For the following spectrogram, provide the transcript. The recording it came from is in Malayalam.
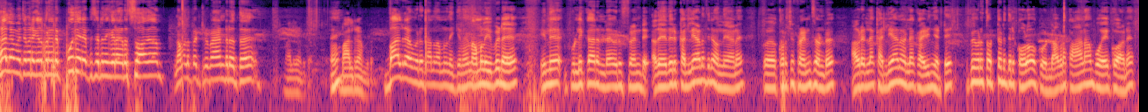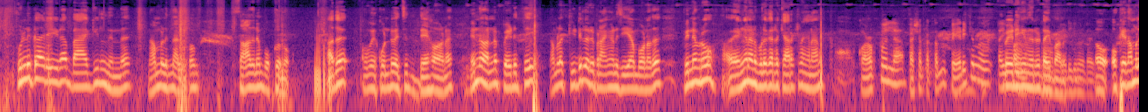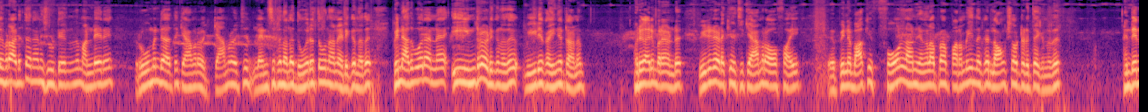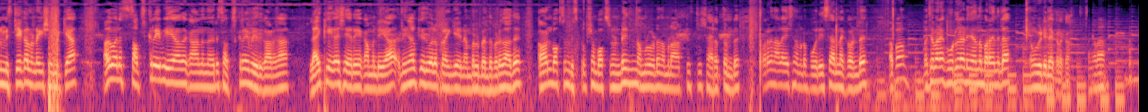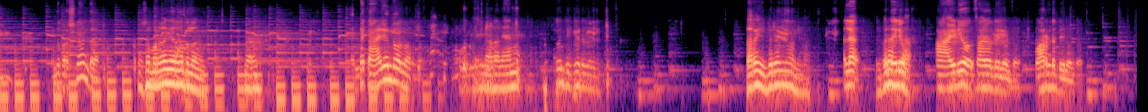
ഹലോ മച്ചമ്മ കൽപ്പനയുടെ പുതിയൊരു എപ്പിസോഡ് നിങ്ങൾക്ക് സ്വാഗതം. നമ്മളിപ്പോൾ ട്രിവാൻഡ്രത്ത്? ബാലരാമപുരം. ബാലരാമപുരത്താണ് നമ്മൾ നിൽക്കുന്നത്. നമ്മൾ ഇവിടെ ഇന്ന് പുള്ളിക്കാരന്റെ ഒരു ഫ്രണ്ട് അതായത് ഒരു കല്യാണത്തിന് വന്നതാണ് കുറച്ച് ഫ്രണ്ട്സ് ഉണ്ട്. അവരെല്ലാം കല്യാണം എല്ലാം കഴിഞ്ഞിട്ട് ഇപ്പോൾ ഇവിടെ തൊട്ടടുത്തൊരു കുളമൊക്കെ ഉണ്ട്. അവിടെ കാണാൻ പോയേക്കുവാണ്. പുള്ളിക്കാരിയുടെ ബാഗിൽ നിന്ന് നമ്മൾ ഇന്ന് അല്പം സാധനം പൊക്കുന്നു. അത് കൊ- കൊണ്ടുവച്ചത് ഇദ്ദേഹമാണ്. എന്ന് പറഞ്ഞ് പെടുത്തി നമ്മളെ കിടിലൊരു പ്രാങ്കാണ് ചെയ്യാൻ പോണത്. പിന്നെ ബ്രോ എങ്ങനെയാണ് പുള്ളിക്കാരുടെ ക്യാരക്ടർ എങ്ങനെയാണ്? കുഴപ്പമില്ല. പക്ഷെ പെട്ടെന്ന് ആണ്. പേടിക്കുന്ന ഒരു ടൈപ്പാണ് പേടിക്കുന്ന ഓക്കെ നമ്മൾ ഇവിടെ അടുത്ത് തന്നെയാണ് ഷൂട്ട് ചെയ്യുന്നത്. മണ്ടേര് റൂമിന്റെ അകത്ത് ക്യാമറ വെക്കും ക്യാമറ വെച്ച് ലെൻസ് ഇട്ട് നല്ല ദൂരത്തു നിന്നാണ് എടുക്കുന്നത്. പിന്നെ അതുപോലെ തന്നെ ഈ ഇൻട്രോ എടുക്കുന്നത് വീഡിയോ കഴിഞ്ഞിട്ടാണ്. ഒരു കാര്യം പറയാനുണ്ട്. വീഡിയോയുടെ ഇടയ്ക്ക് വെച്ച് ക്യാമറ ഓഫായി പിന്നെ ബാക്കി ഫോണിലാണ് ഞങ്ങൾ അപ്പോൾ പറമ്പിൽ നിന്നൊക്കെ ലോങ് ഷോട്ട് എടുത്തേക്കുന്നത്. എന്തെങ്കിലും മിസ്റ്റേക്കുകൾ ഉണ്ടെങ്കിൽ ക്ഷമിക്കുക. അതുപോലെ സബ്സ്ക്രൈബ് ചെയ്യാതെ കാണുന്നവർ സബ്സ്ക്രൈബ് ചെയ്ത് കാണുക. ലൈക്ക് ചെയ്യുക ഷെയർ ചെയ്യുക കമന്റ് ചെയ്യുക. നിങ്ങൾക്ക് ഇതുപോലെ പ്രാങ്ക് ചെയ്യുക നമ്പറിൽ ബന്ധപ്പെടുക. അത് കമന്റ് ബോക്സും ഡിസ്ക്രിപ്ഷൻ ബോക്സിലുണ്ട് ഇന്ന് നമ്മളിവിടെ നമ്മുടെ ആർട്ടിസ്റ്റ് ശരത്തുണ്ട് കുറേ നാളെ ശേഷം നമ്മുടെ പോലീസുകാരനൊക്കെ ഉണ്ട്. അപ്പം മച്ചമാരെ കൂടുതലായിട്ട് ഞാനൊന്നും പറയുന്നില്ല. നമുക്ക് വീട്ടിലേക്ക് കിടക്കാം. എന്ത് പ്രശ്നം എന്താ? പക്ഷെ പറഞ്ഞാൽ ഇറങ്ങത്തുള്ളൂ എന്റെ കാര്യം എന്തോന്ന് പറഞ്ഞു? ഞാൻ സാറേ ഇവരൊന്നും അല്ല. ഐഡിയോ സാധനം എന്തെങ്കിലും ഉണ്ടോ? വാറണ്ട് എന്തെങ്കിലും ഉണ്ടോ?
